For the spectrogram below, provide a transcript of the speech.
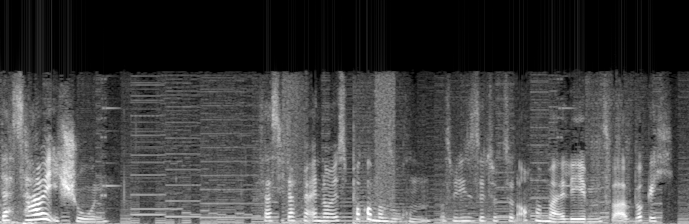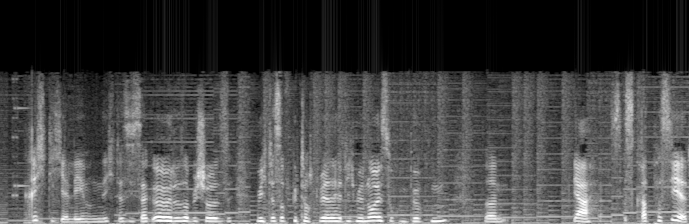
Das habe ich schon. Das heißt, ich darf mir ein neues Pokémon suchen, dass wir diese Situation auch nochmal erleben. Und zwar wirklich richtig erleben und nicht, dass ich sage, oh, das habe ich schon, wenn ich das aufgetaucht wäre, hätte ich mir neues suchen dürfen. Sondern, ja, es ist gerade passiert.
